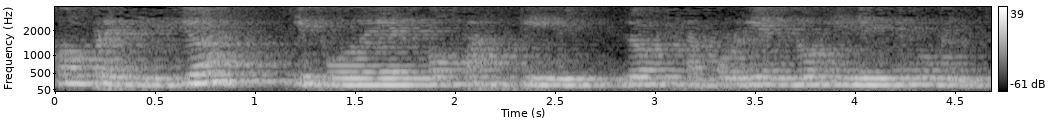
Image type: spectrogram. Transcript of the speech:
con precisión y poder compartir lo que está ocurriendo en este momento.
